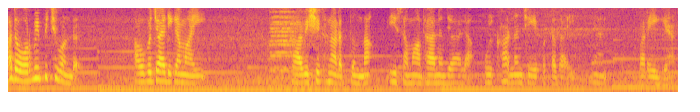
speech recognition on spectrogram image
അത് ഓർമ്മിപ്പിച്ചുകൊണ്ട് ഔപചാരികമായി കാവ്യശിഖ നടത്തുന്ന ഈ സമാധാന ജാല ഉദ്ഘാടനം ചെയ്യപ്പെട്ടതായി ഞാൻ പറയുകയാണ്.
